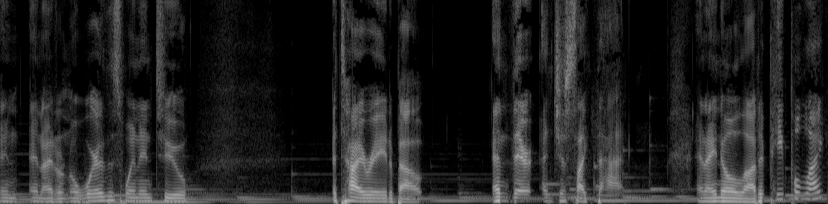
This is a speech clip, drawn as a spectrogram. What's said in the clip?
And and I don't know where this went into a tirade about and there and just like that and i know a lot of people like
